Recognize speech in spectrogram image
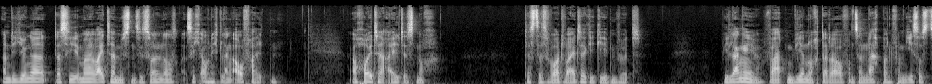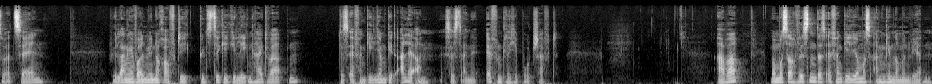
an die Jünger, dass sie immer weiter müssen. Sie sollen auch, sich auch nicht lang aufhalten. Auch heute eilt es noch, dass das Wort weitergegeben wird. Wie lange warten wir noch darauf, unserem Nachbarn von Jesus zu erzählen? Wie lange wollen wir noch auf die günstige Gelegenheit warten? Das Evangelium geht alle an. Es ist eine öffentliche Botschaft. Aber man muss auch wissen, das Evangelium muss angenommen werden.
